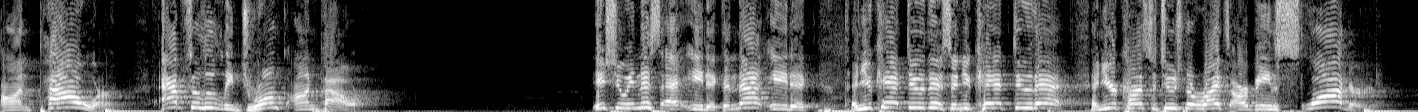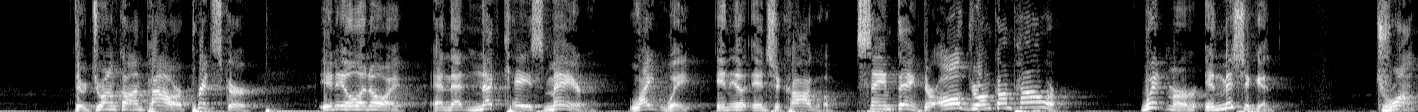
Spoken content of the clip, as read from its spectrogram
on power absolutely drunk on power. Issuing this edict and that edict, and you can't do this and you can't do that, and your constitutional rights are being slaughtered. They're drunk on power. Pritzker in Illinois, and that nutcase mayor, lightweight in, in Chicago, same thing. They're all drunk on power. Whitmer in Michigan, drunk,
